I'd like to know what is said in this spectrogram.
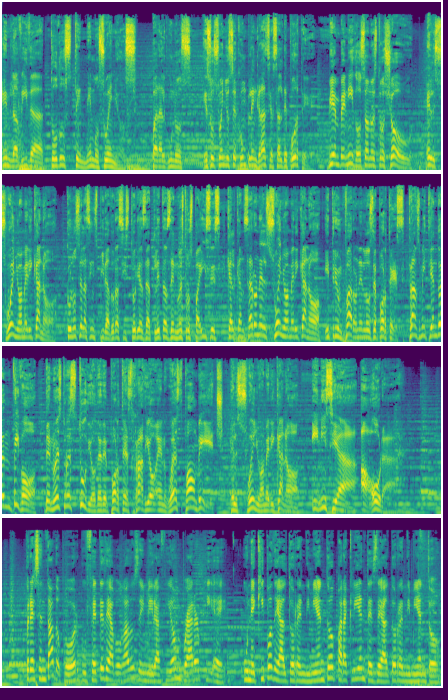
En la vida todos tenemos sueños. Para algunos, esos sueños se cumplen gracias al deporte. Bienvenidos a nuestro show, El Sueño Americano. Conoce las inspiradoras historias de atletas de nuestros países que alcanzaron el sueño americano y triunfaron en los deportes, transmitiendo en vivo de nuestro estudio de Deportes Radio en West Palm Beach. El Sueño Americano inicia ahora. Presentado por Bufete de Abogados de Inmigración Bradder PA, un equipo de alto rendimiento para clientes de alto rendimiento.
